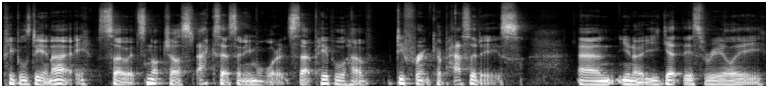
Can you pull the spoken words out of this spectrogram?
people's DNA. So it's not just access anymore; it's that people have different capacities, and you know you get this really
